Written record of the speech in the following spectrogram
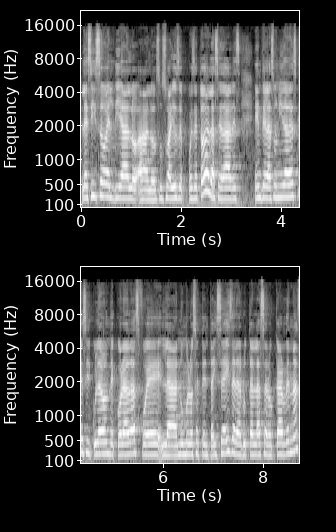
les hizo el día a, los usuarios de, pues de todas las edades. Entre las unidades que circularon decoradas fue la número 76 de la ruta Lázaro Cárdenas,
